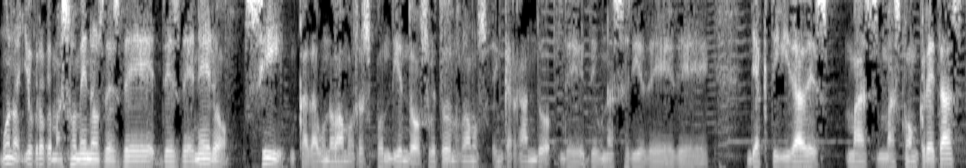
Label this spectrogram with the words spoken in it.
Bueno, yo creo que más o menos desde, desde enero, sí, cada uno vamos respondiendo, sobre todo nos vamos encargando de, una serie de, de- de actividades más, más concretas,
